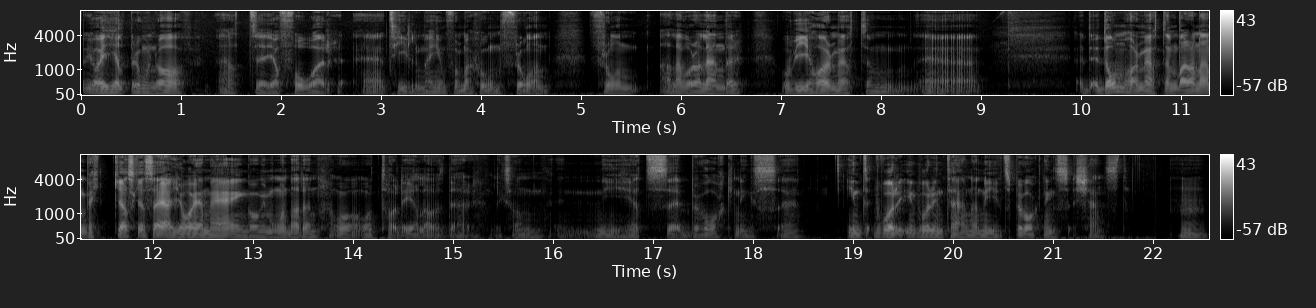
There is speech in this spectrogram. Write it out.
jag är helt beroende av att jag får eh, till mig information från från alla våra länder. Och vi har möten eh, de har möten varannan vecka ska jag säga. Jag är med en gång i månaden och, och tar del av det här liksom, nyhetsbevaknings... Eh, int, vår, vår interna nyhetsbevakningstjänst. Mm.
